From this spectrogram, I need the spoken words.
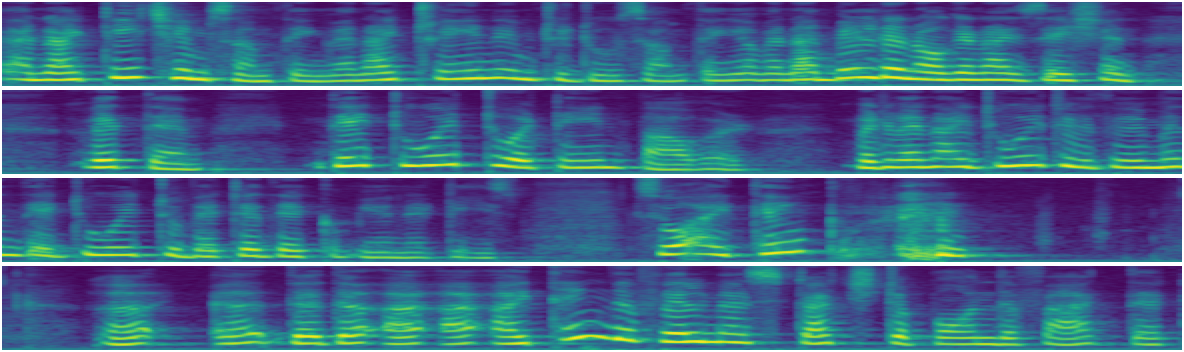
and I teach him something, when I train him to do something, and when I build an organization with them, they do it to attain power. But when I do it with women, they do it to better their communities. So I think uh, uh, the, the, I, I think the film has touched upon the fact that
